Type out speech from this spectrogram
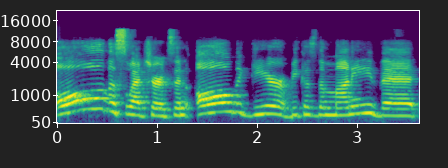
all the sweatshirts and all the gear because the money that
